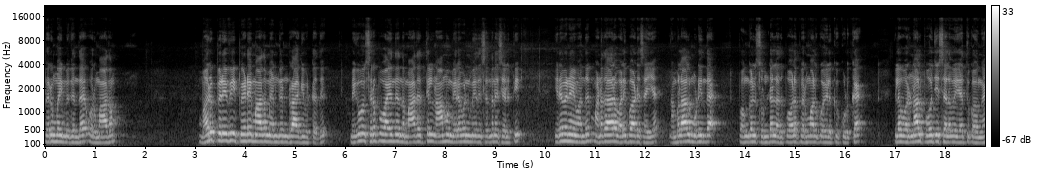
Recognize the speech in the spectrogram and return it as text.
பெருமை மிகுந்த ஒரு மாதம். மறுபிறவி பீடை மாதம் என்கின்றாகிவிட்டது. மிகவும் சிறப்பு வாய்ந்த இந்த மாதத்தில் நாமும் இறைவன் மீது சிந்தனை செலுத்தி இறைவனை வந்து மனதார வழிபாடு செய்ய நம்மளால் முடிந்த பொங்கல் சுண்டல் அது போல் பெருமாள் கோயிலுக்கு கொடுக்க இல்லை ஒரு நாள் பூஜை செலவை ஏற்றுக்கோங்க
